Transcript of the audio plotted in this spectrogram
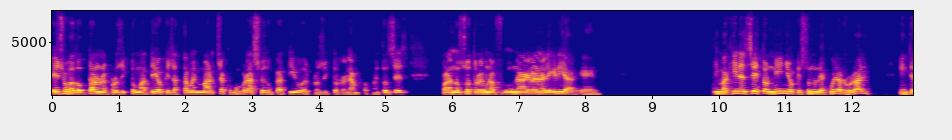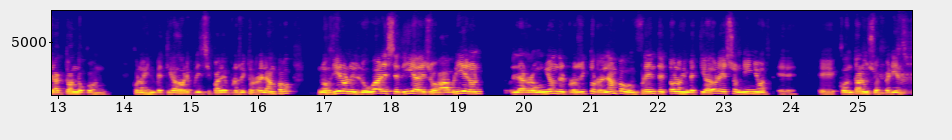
ellos adoptaron el proyecto Mateo, que ya estaba en marcha como brazo educativo del proyecto Relámpago. Entonces, para nosotros es una, una gran alegría. Eh, imagínense estos niños que son de una escuela rural, interactuando con, con los investigadores principales del proyecto Relámpago, nos dieron el lugar ese día, ellos abrieron la reunión del proyecto Relámpago en frente de todos los investigadores, esos niños eh, eh, contaron su experiencia.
